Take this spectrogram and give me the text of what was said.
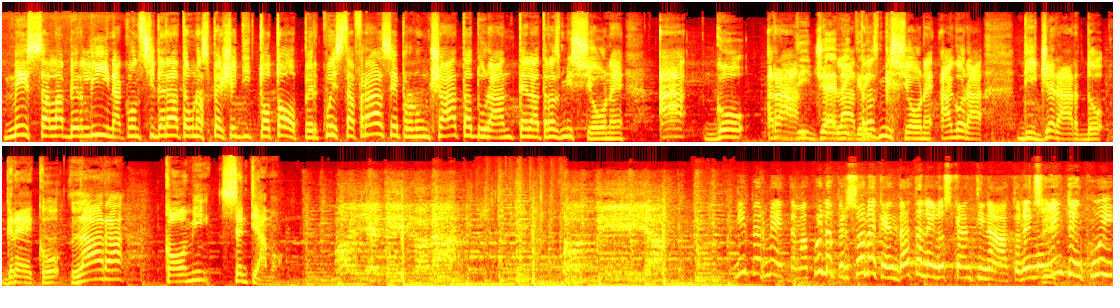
messa alla berlina, considerata una specie di totò per questa frase pronunciata durante la trasmissione Agora. Di Jelly la Greek. trasmissione Agora di Gerardo Greco. Lara Comi, sentiamo. Mi permetta, ma quella persona che è andata nello scantinato nel Sì. momento in cui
